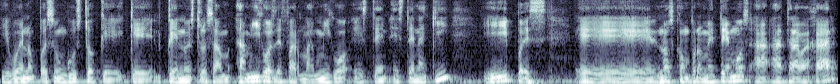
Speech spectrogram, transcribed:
Y bueno, pues un gusto que, que, nuestros amigos de Farmamigo estén, estén aquí. Y pues eh, nos comprometemos a, a trabajar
